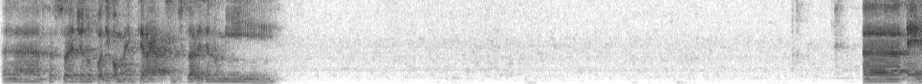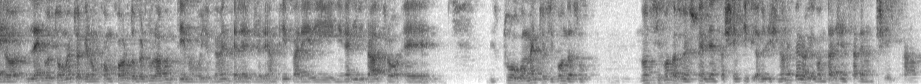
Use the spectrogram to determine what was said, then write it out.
Eh, sto leggendo un po' di commenti, ragazzi, scusate se non mi, Uh, Edo, leggo il tuo commento che non concordo per nulla con te, ma voglio ovviamente leggere anche i pareri negativi. Tra l'altro, eh, il tuo commento si fonda su, non si fonda su nessuna evidenza scientifica. Tu dici: Non è vero che i contagi in estate non c'entrano.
